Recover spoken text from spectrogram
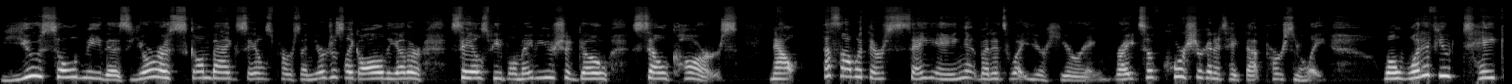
You sold me this. You're a scumbag salesperson. You're just like all the other salespeople. Maybe you should go sell cars. Now, that's not what they're saying, but it's what you're hearing, right? So, of course, you're going to take that personally. Well, what if you take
